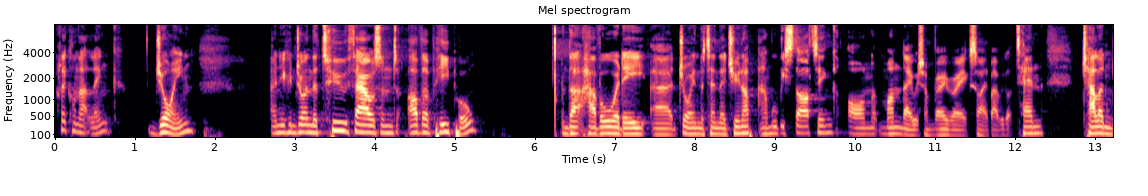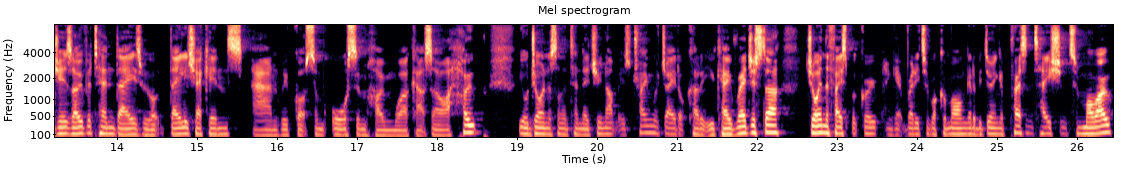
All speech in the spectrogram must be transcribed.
Click on that link, join, and you can join the 2,000 other people that have already uh, joined the 10 day tune up and we'll be starting on Monday, which I'm very, very excited about. We've got 10 challenges over 10 days. We've got daily check ins and we've got some awesome home workouts. So I hope you'll join us on the 10 day tune up. It's trainwithj.co.uk. Register, join the Facebook group, and get ready to rock and roll. I'm going to be doing a presentation tomorrow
